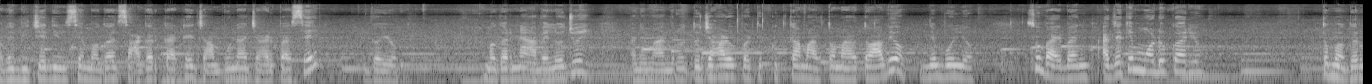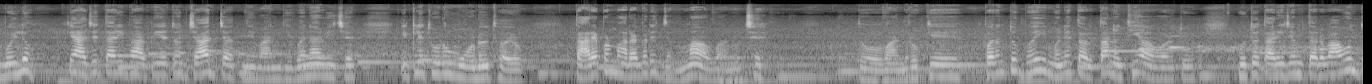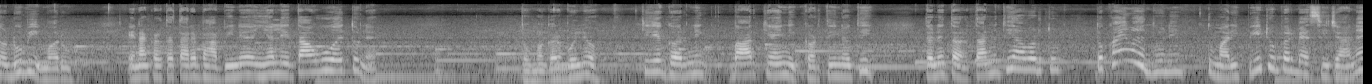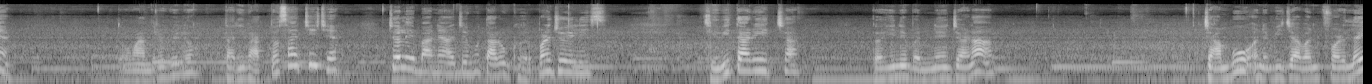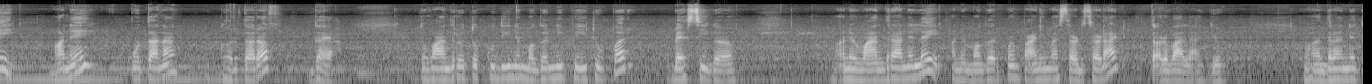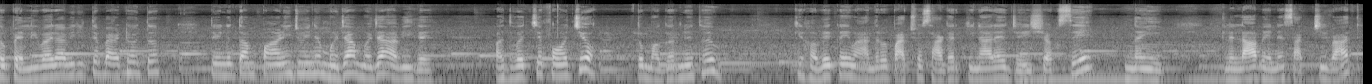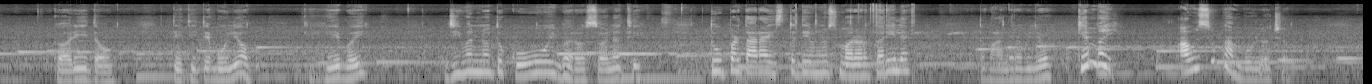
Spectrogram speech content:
હવે બીજે દિવસે મગર સાગર કાંઠે જાંબુના ઝાડ પાસે ગયો. મગરને આવેલો જોઈ અને વાંદરો તો ઝાડ ઉપરથી કૂદકા મારતો મારતો આવ્યો ને બોલ્યો, શું ભાઈબંધ, આજે કેમ મોડું કર્યું? તો મગર બોલ્યો કે આજે તારી ભાભીએ તો જાત જાતની વાનગી બનાવી છે. એટલે થોડું મોડું થયું. તારે પણ મારા ઘરે જમવા આવવાનું છે. તો વાંદરો કે, પરંતુ ભાઈ, મને તરતા નથી આવડતું. હું તો તારી જેમ તરવા આવું ને તો ડૂબી મરું. એના કરતાં તારે ભાભીને અહીંયા લેતા આવવું હતું ને. તો મગર બોલ્યો, કે એ ઘરની બહાર ક્યાંય નીકળતી નથી. તને તરતા નથી આવડતું? તો કાંઈ વાંધો નહીં. તું મારી પીઠ ઉપર બેસી જા ને. તો વાંદરો બોલ્યો, તારી વાત તો સાચી છે. ચલ એ બાને આજે હું તારું ઘર પણ જોઈ લઈશ. જેવી તારી ઈચ્છા. કહીને બંને જણા જાંબુ અને બીજા વનફળ લઈ અને પોતાના ઘર તરફ ગયા. તો વાંદરો તો કૂદીને મગરની પીઠ ઉપર બેસી ગયો અને વાંદરાને લઈ અને મગર પણ પાણીમાં સડસડાટ તરવા લાગ્યો. વાંદરાને તો પહેલી વાર આવી રીતે બેઠો હતો. તો એને તો આમ પાણી જોઈને મજા મજા આવી ગઈ. અધવચ્ચે પહોંચ્યો તો મગરને થયું કે હવે કંઈ વાંદરો પાછો સાગર કિનારે જઈ શકશે નહીં. એટલે લાભ એને સાચી વાત કરી દઉં. તેથી તે બોલ્યો કે, હે ભાઈ, જીવનનો તો કોઈ ભરોસો નથી. તું પણ તારા ઈષ્ટદેવનું સ્મરણ કરી લે. તો વાંદરો બોલ્યો, કેમ ભાઈ? આવું શું કામ બોલો છો?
